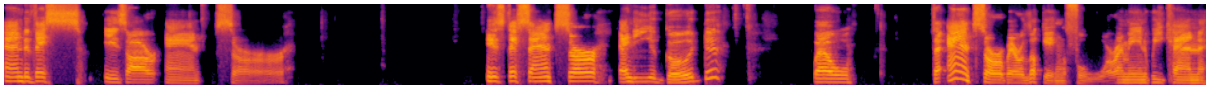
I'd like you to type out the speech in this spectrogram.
And this is our answer. Is this answer any good? Well, the answer we're looking for, I mean, we can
